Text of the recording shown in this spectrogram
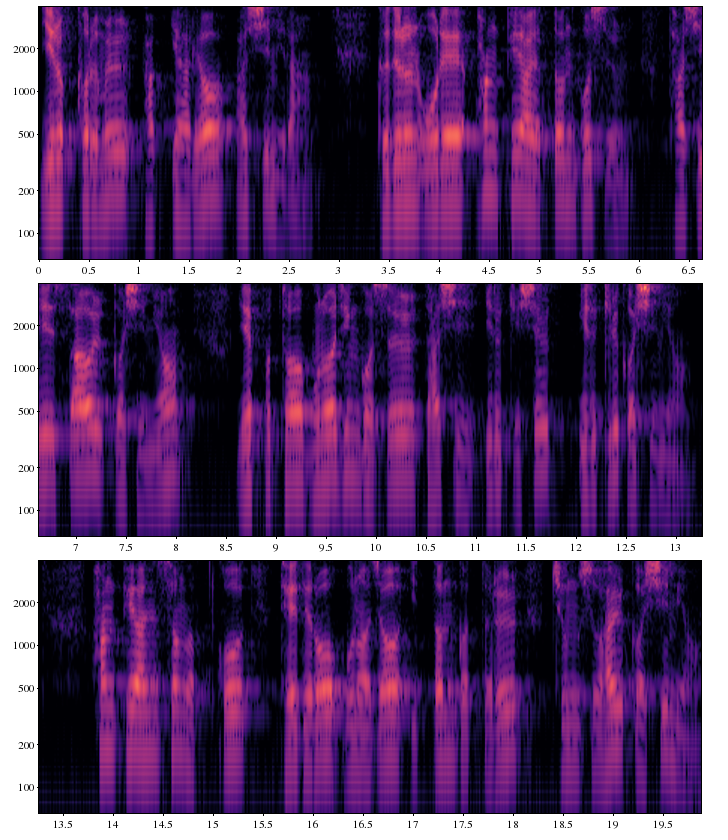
일컬음을 받게 하려 하심이라. 그들은 오래 황폐하였던 곳을 다시 쌓을 것이며 옛부터 무너진 곳을 다시 일으키실 일으킬 것이며 황폐한 성읍 곧 대대로 무너져 있던 것들을 중수할 것이며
